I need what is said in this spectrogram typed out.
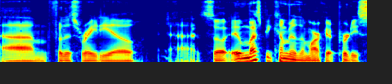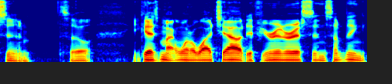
um, for this radio, uh, so it must be coming to the market pretty soon. So you guys might want to watch out if you're interested in something.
